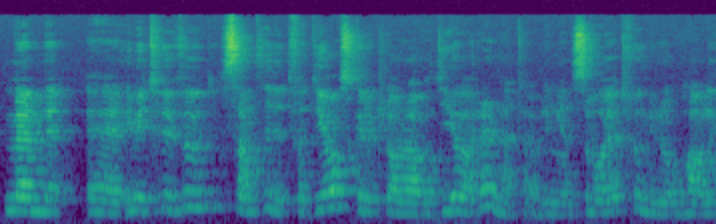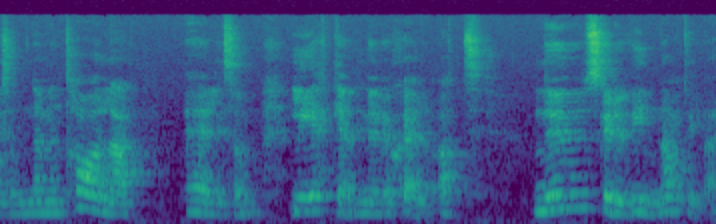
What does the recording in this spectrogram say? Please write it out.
Men eh, i mitt huvud, samtidigt, för att jag skulle klara av att göra den här tävlingen så var jag tvungen att ha liksom, den mentala eh, liksom, leken med mig själv. Att nu ska du vinna Matilda.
